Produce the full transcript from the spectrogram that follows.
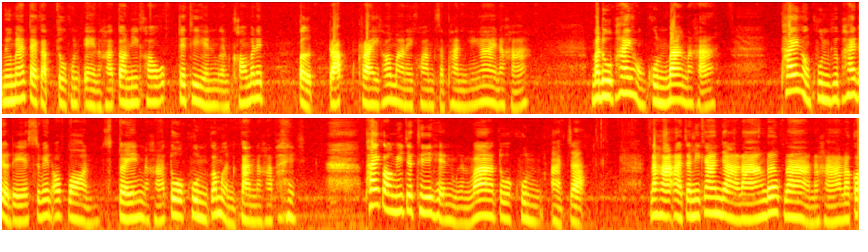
หรือแม้แต่กับตัวคุณเองนะคะ ตอนนี้เขาเจทีเห็นเหมือนเขาไม่ได้เปิดรับใครเข้ามาในความสัมพันธ์ง่าย ๆ นะคะ มาดูไพ่ของคุณบ้างนะคะ ไพ่ของคุณคือไพ่ The Day Seven of Wands Strength นะคะ ตัวคุณก็เหมือนกันนะคะไพ่ไพ่กองนี้จะทีเห็นเหมือนว่าตัวคุณอาจจะนะคะอาจจะมีการหย่าร้างเลิกรานะคะ แล้วก็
